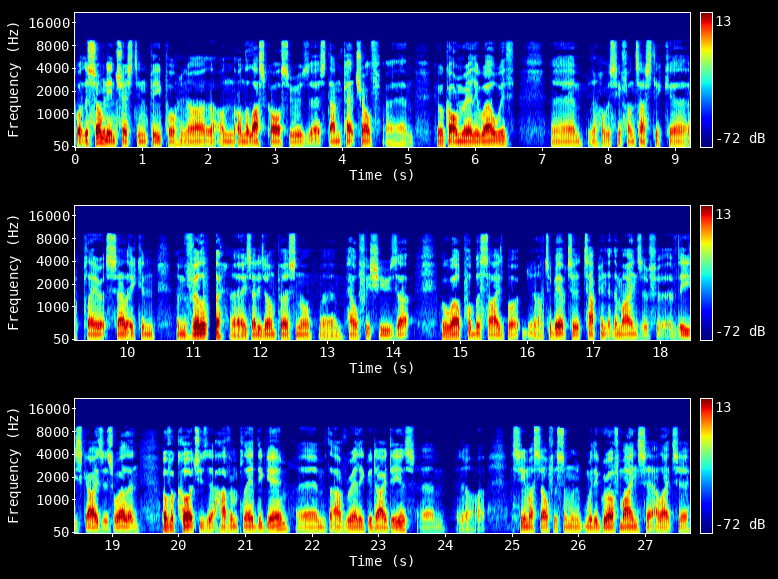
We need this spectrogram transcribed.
but there's so many interesting people, you know. On on the last course, there was uh, Stan Petrov, um, who I got on really well with. Um, you know, obviously a fantastic uh, player at Celtic and and Villa. Uh, he's had his own personal um, health issues that were well publicised, but you know, to be able to tap into the minds of of these guys as well and other coaches that haven't played the game um, that have really good ideas. Um, you know, I, see myself as someone with a growth mindset. I like to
